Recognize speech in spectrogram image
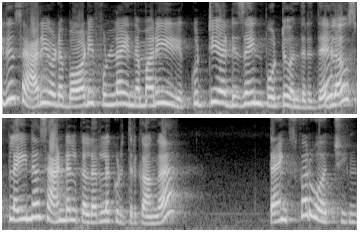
இது சாரியோட பாடி ஃபுல்லாக இந்த மாதிரி குட்டியாக டிசைன் போட்டு வந்துடுது ப்ளவுஸ் பிளைனாக சாண்டல் கலரில் கொடுத்துருக்காங்க. தேங்க்ஸ் ஃபார் வாட்சிங்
